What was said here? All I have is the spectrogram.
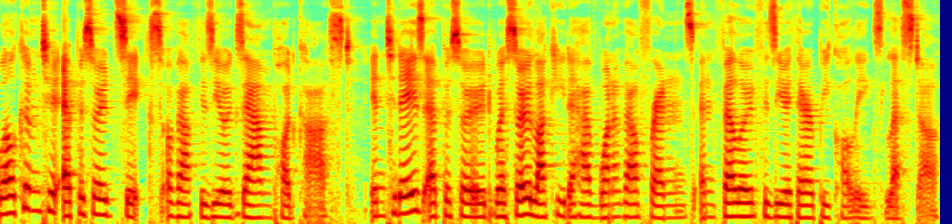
Welcome to episode six of our Physio Exam podcast. In today's episode, we're so lucky to have one of our friends and fellow physiotherapy colleagues, Lester.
